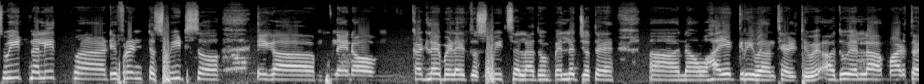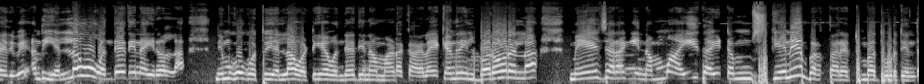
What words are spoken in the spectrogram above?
ಸ್ವೀಟ್ನಲ್ಲಿ ಡಿಫ್ರೆಂಟ್ ಸ್ವೀಟ್ಸ್ ಈಗ, ಏನೋ ಕಡಲೆಬೇಳೆದು ಸ್ವೀಟ್ಸ್ ಎಲ್ಲ, ಅದು ಬೆಲ್ಲದ ಜೊತೆ ನಾವು ಹಯಗ್ರೀವ ಅಂತ ಹೇಳ್ತೀವಿ. ಅದು ಎಲ್ಲ ಮಾಡ್ತಾ ಇದೀವಿ. ಅಂದರೆ ಎಲ್ಲವೂ ಒಂದೇ ದಿನ ಇರಲ್ಲ. ನಿಮಗೂ ಗೊತ್ತು, ಎಲ್ಲ ಒಟ್ಟಿಗೆ ಒಂದೇ ದಿನ ಮಾಡೋಕ್ಕಾಗಲ್ಲ. ಯಾಕೆಂದರೆ ಇಲ್ಲಿ ಬರೋರೆಲ್ಲ ಮೇಜರಾಗಿ ನಮ್ಮ ಐದು ಐಟಮ್ಸ್ಗೇನೆ ಬರ್ತಾರೆ ತುಂಬ ದೂರದಿಂದ.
